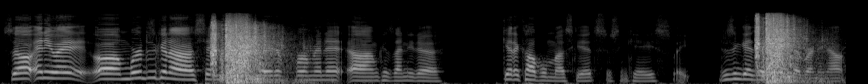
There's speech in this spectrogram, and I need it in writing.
So, anyway, um, we're just gonna stay in creative for a minute, um, because I need to get a couple muskets, just in case. Like, just in case I end up running out.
